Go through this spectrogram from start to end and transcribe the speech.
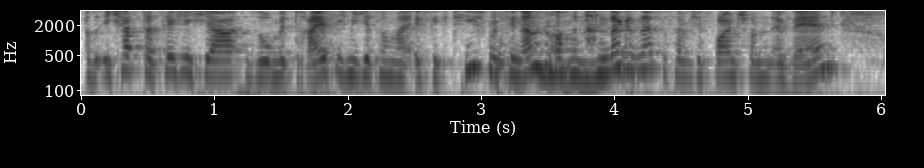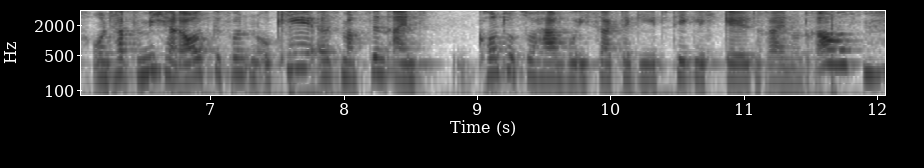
Also ich habe tatsächlich ja so mit 30 mich jetzt nochmal effektiv mit Finanzen mhm. auseinandergesetzt, das habe ich ja vorhin schon erwähnt und habe für mich herausgefunden, okay, es macht Sinn, ein Konto zu haben, wo ich sage, da geht täglich Geld rein und raus. Mhm.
